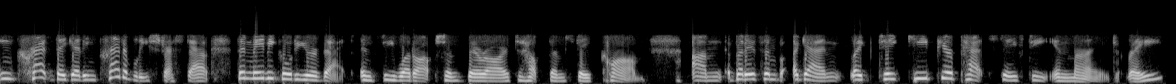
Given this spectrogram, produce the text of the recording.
incre- they get incredibly stressed out, then maybe go to your vet and see what options there are to help them stay calm. Um, but it's again like take keep your pet safety in mind, right?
